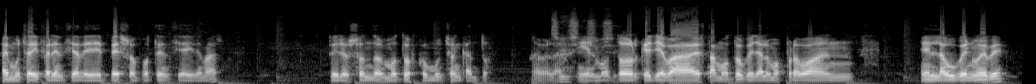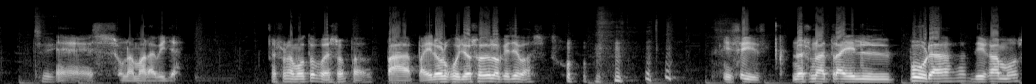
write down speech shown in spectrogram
hay mucha diferencia de peso, potencia y demás. Pero son dos motos con mucho encanto, la verdad. Sí, sí, y el sí, motor que lleva esta moto, que ya lo hemos probado en, en la V9, Sí. es una maravilla. Es una moto, pues eso, para ir orgulloso de lo que llevas. y sí, no es una trail pura, digamos,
